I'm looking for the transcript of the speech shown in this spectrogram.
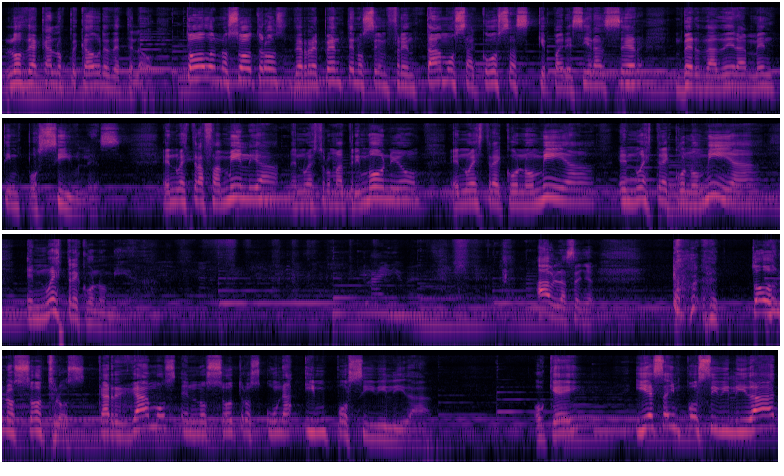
los de acá, los pecadores de este lado. Todos nosotros de repente nos enfrentamos a cosas que parecieran ser verdaderamente imposibles. En nuestra familia, en nuestro matrimonio, en nuestra economía, en nuestra economía, en nuestra economía. Habla, Señor todos nosotros cargamos en nosotros una imposibilidad. ¿Ok? Y esa imposibilidad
